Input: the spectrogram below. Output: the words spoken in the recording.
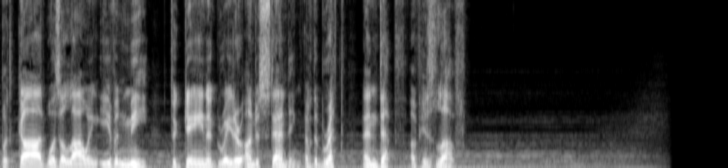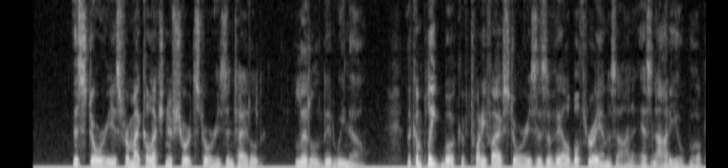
but God was allowing even me to gain a greater understanding of the breadth and depth of his love. This story is from my collection of short stories entitled Little Did We Know. The complete book of 25 stories is available through Amazon as an audiobook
